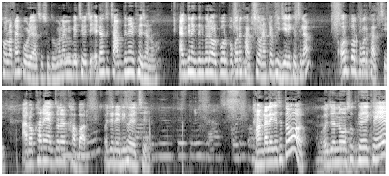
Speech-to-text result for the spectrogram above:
ছোলাটাই পড়ে আছে শুধু। মানে আমি বেছে বেছে, এটা হচ্ছে চার দিনের ভেজানো। একদিন একদিন করে অল্প অল্প করে খাচ্ছি, অনেকটা ভিজিয়ে রেখেছিলাম। অল্প অল্প করে খাচ্ছি। আর ওখানে একজনের খাবার, ওই যে রেডি হয়েছে। ঠান্ডা লেগেছে তো, ওই জন্য ওষুধ খেয়ে খেয়ে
